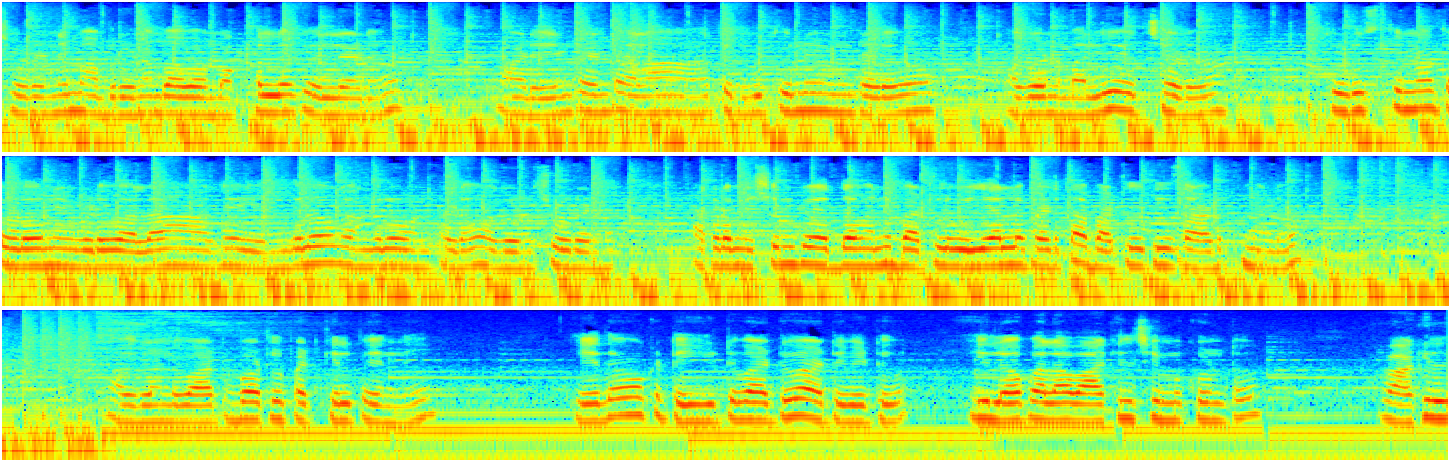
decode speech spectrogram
చూడండి మా బృణ బాబా మొక్కల్లోకి వెళ్ళాడు. వాడు ఏంటంటే అలా తిరుగుతూనే ఉంటాడు. అగోండి మళ్ళీ వచ్చాడు. తుడుస్తున్నా తుడవనివ్వడు. అలాగా ఎందులో అందులో ఉంటాడు అగోండి చూడండి. అక్కడ మిషన్కి వేద్దామని బట్టలు ఉయ్యాల్లో పెడితే ఆ బట్టలు తీసి ఆడుతున్నాడు. అదిగోండి వాటర్ బాటిల్ పట్టుకెళ్ళిపోయింది. ఏదో ఒకటి ఇటు అటు అటు ఇటు. ఈ లోపల వాకిలు చిమ్ముకుంటూ వాకిలు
